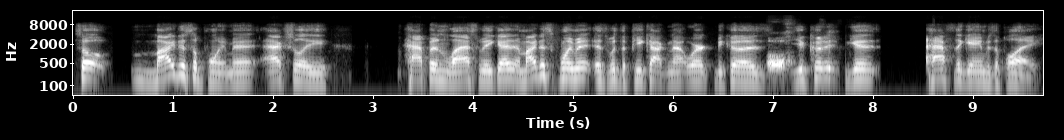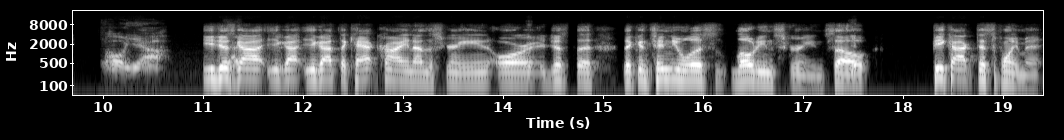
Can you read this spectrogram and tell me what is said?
So my disappointment actually happened last weekend, and my disappointment is with the Peacock Network because oh. you couldn't get half the games to play. Oh yeah. You just got you got you got the cat crying on the screen or just the the continuous loading screen. So. Peacock disappointment.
